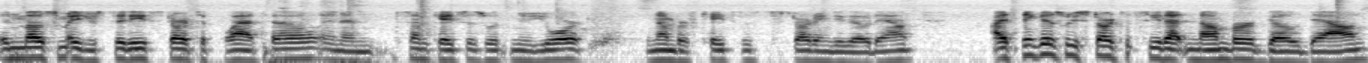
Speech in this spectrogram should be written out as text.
in most major cities start to plateau, and in some cases with New York, the number of cases starting to go down. I think as we start to see that number go down,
